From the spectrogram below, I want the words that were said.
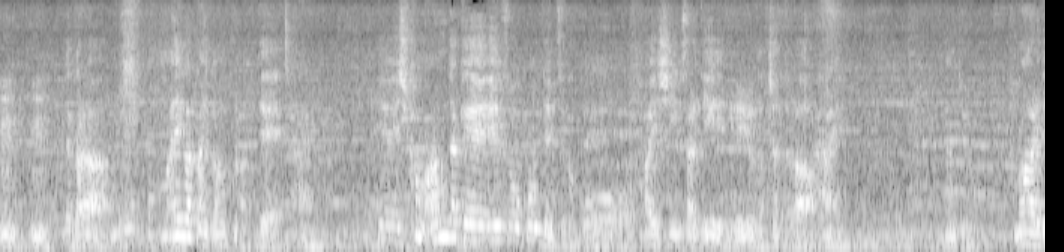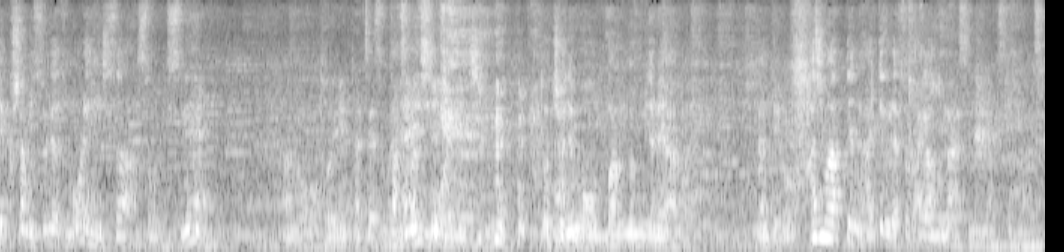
うんうん。だからもうほんま映画館行かなくなってはい。でしかもあんだけ映像コンテンツがこう配信されて家で見れるようになっちゃったら、はい。なんていうの周りでくしゃみするやつもおれへんしさ。そうですね。あのトイレに立つやつもおれへんし。途中でもう番組じゃないあのなんていうの始まってんのに入ってくるやつとか。さいますいますいます。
